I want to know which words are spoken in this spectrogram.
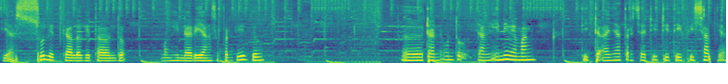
ya sulit kalau kita untuk menghindari yang seperti itu. E, dan untuk yang ini memang tidak hanya terjadi di TV shop ya.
